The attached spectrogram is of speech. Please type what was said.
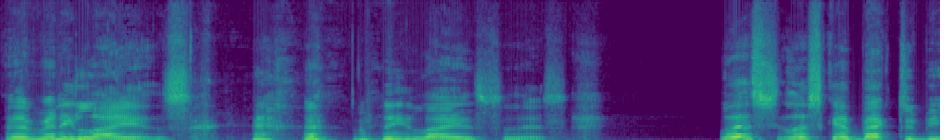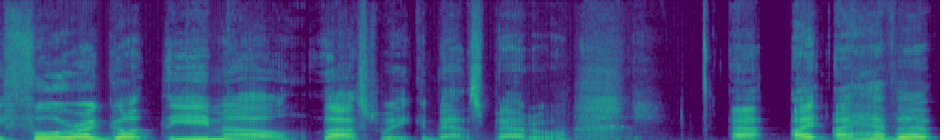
there are many layers, many layers to this. Let's let's go back to before I got the email last week about Spoutible. Uh, I I have a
